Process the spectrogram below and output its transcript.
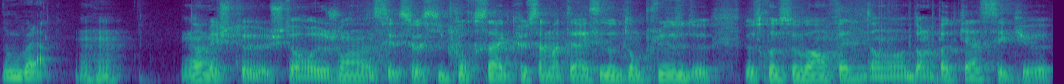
donc voilà mhm. Non, mais je te, rejoins. C'est aussi pour ça que ça m'intéressait d'autant plus de, te recevoir en fait dans, le podcast. C'est que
